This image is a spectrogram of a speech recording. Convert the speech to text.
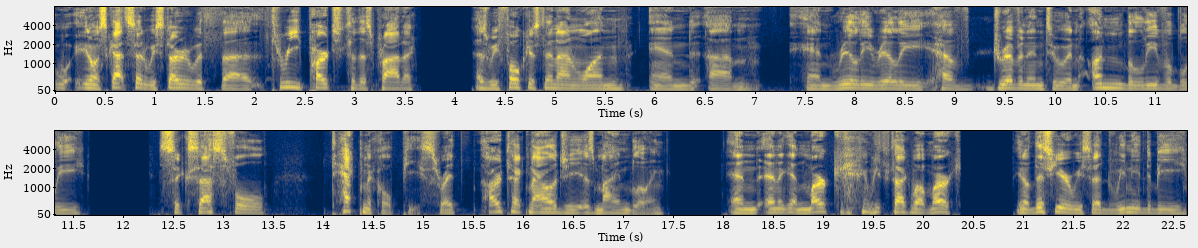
You know, Scott said we started with uh, three parts to this product. As we focused in on one, and um, and really, really have driven into an unbelievably successful technical piece. Right, our technology is mind blowing, and and again, Mark. We talk about Mark you know, this year we said we need to be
